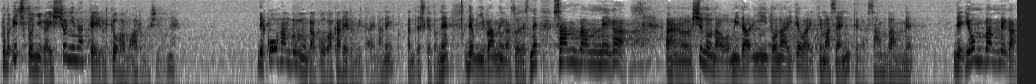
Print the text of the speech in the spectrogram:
この1と2が一緒になっている教派もあるんですよね。で後半部分がこう分かれるみたいなねあんですけどね。でも2番目がそうですね。3番目があの主の名を乱りに唱えてはいけませんっていうのが3番目。で4番目が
